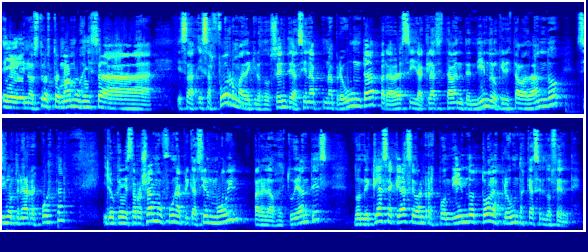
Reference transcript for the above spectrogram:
Eh, nosotros tomamos esa, esa, forma de que los docentes hacían una pregunta para ver si la clase estaba entendiendo lo que él estaba dando, sin obtener respuesta, y lo que desarrollamos fue una aplicación móvil para los estudiantes, donde clase a clase van respondiendo todas las preguntas que hace el docente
